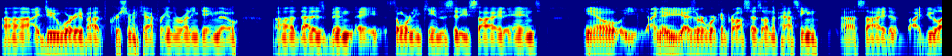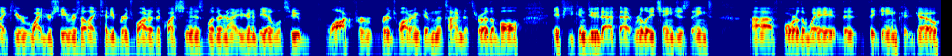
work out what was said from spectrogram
Uh, I do worry about Christian McCaffrey in the running game, though. Uh, that has been a thorn in Kansas City's side, and you know I know you guys are a work in process on the passing uh, side. I do like your wide receivers. I like Teddy Bridgewater. The question is whether or not you're going to be able to block for Bridgewater and give him the time to throw the ball. If you can do that, that really changes things uh, for the way that the game could go.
